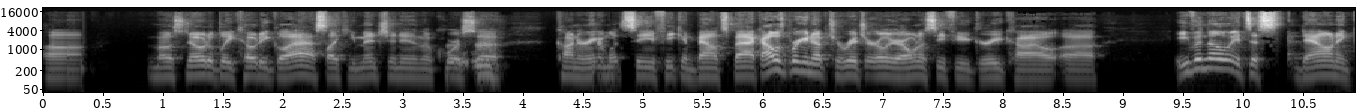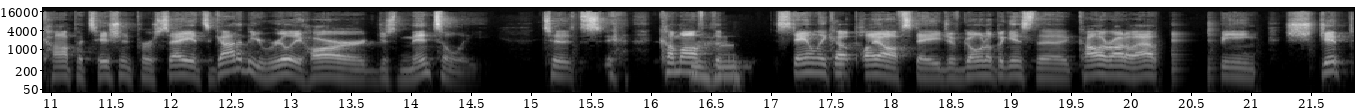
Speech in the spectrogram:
Um, most notably, Cody Glass, like you mentioned, and of course, uh, Connor Ingram. Let's see if he can bounce back. I was bringing up to Rich earlier. I want to see if you agree, Kyle. Uh, even though it's a step down in competition per se, it's got to be really hard just mentally to come off the Mhm. Stanley Cup playoff stage of going up against the Colorado Avalanche, being shipped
